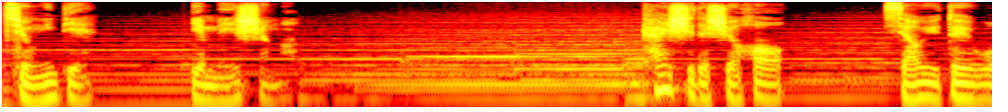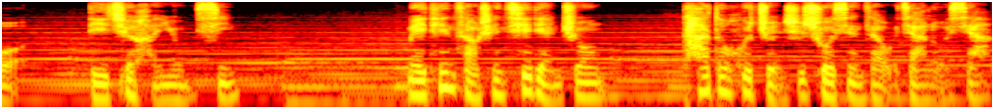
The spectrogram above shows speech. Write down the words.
穷一点也没什么。开始的时候，小雨对我的确很用心。每天早晨七点钟，他都会准时出现在我家楼下，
